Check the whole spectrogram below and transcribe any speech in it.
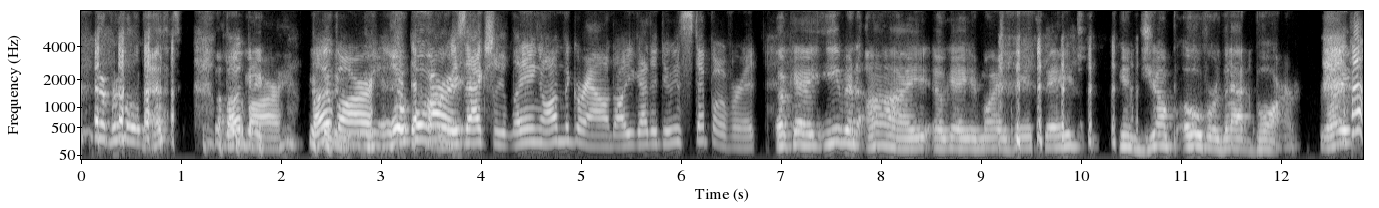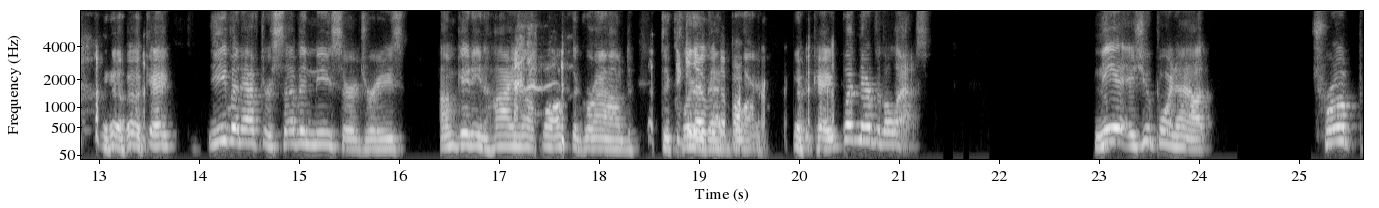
Nevertheless, low okay. bar, low bar. Low that bar right? is actually laying on the ground. All you got to do is step over it. okay. Even I, okay, in my advanced age, can jump over that bar, right? okay. Even after seven knee surgeries, I'm getting high enough off the ground to get clear that bar. bar. Okay, but nevertheless, Nia, as you point out, Trump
